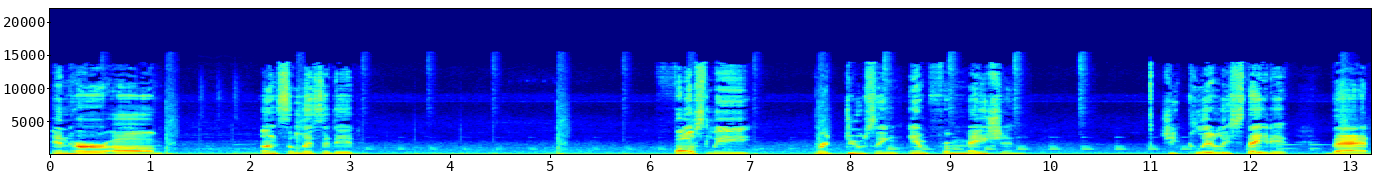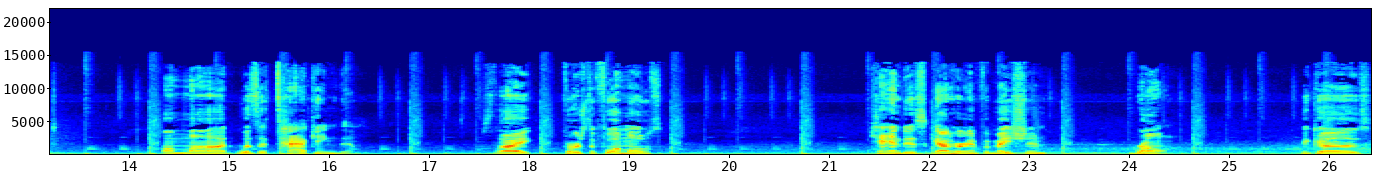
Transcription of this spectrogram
in her um, unsolicited falsely producing information she clearly stated that Ahmaud was attacking them. It's like, first and foremost, Candace got her information wrong. Because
